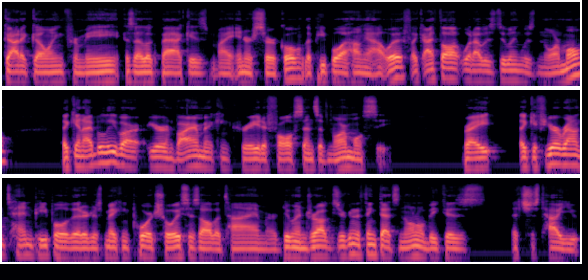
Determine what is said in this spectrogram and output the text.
got it going for me as I look back is my inner circle, the people I hung out with. Like I thought what I was doing was normal. Like, and I believe our your environment can create a false sense of normalcy, right? Like if you're around 10 people that are just making poor choices all the time or doing drugs, you're going to think that's normal because it's just how you,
